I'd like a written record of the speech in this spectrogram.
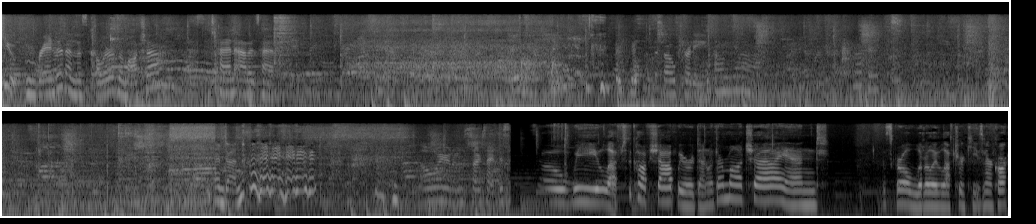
cute. And branded and this color of the matcha, 10 out of 10. so pretty. Oh yeah. I'm done. Oh my god, I'm so excited. So we left the coffee shop, we were done with our matcha, and this girl literally left her keys in her car.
